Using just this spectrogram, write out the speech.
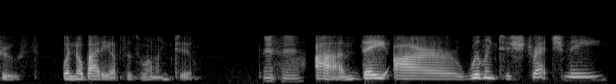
truth when nobody else is willing to. Mm-hmm. Um, they are willing to stretch me.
